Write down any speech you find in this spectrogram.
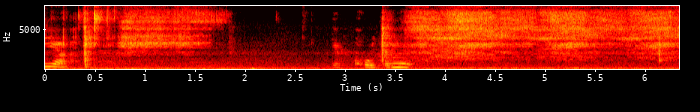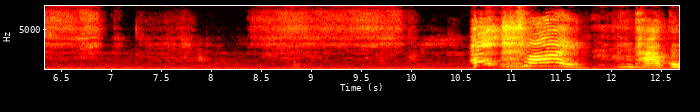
ี้ยเจ็บขูดจมูกเฮ้ยช่วยมึงทากู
